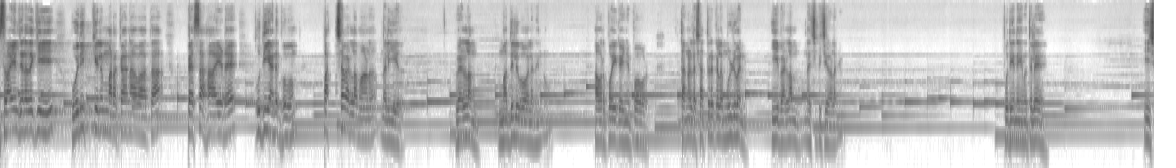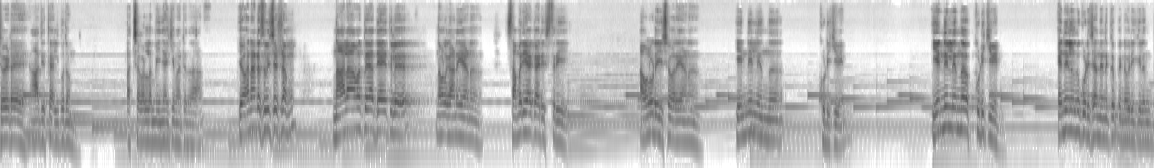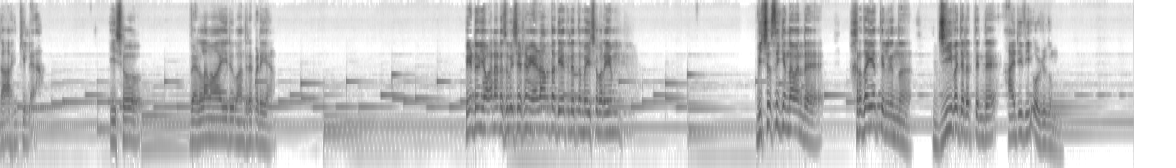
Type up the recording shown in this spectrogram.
Israel ജനതയ്ക്ക് ഒരിക്കലും മറക്കാനാവാത്ത പെസഹായുടെ പുതിയ അനുഭവം പച്ചവെള്ളമാണ് നൽകിയത്. വെള്ളം മതിൽ പോലെ നിന്നു. അവർ പോയി കഴിഞ്ഞപ്പോൾ തങ്ങളുടെ ശത്രുക്കളെ മുഴുവൻ ഈ വെള്ളം നശിപ്പിച്ചു കളഞ്ഞു. പുതിയ നിയമത്തിലെ ഈശോയുടെ ആദ്യത്തെ അത്ഭുതം പച്ചവെള്ളം വീഞ്ഞാക്കി മാറ്റുന്നതാണ്. യോഹനാന്റെ സുവിശേഷം നാലാമത്തെ അധ്യായത്തിൽ നമ്മൾ കാണുകയാണ് സമരിയാക്കാരി സ്ത്രീ അവളോട് ഈശോ പറയാണ് എന്നിൽ നിന്ന് കുടിക്കുവിൻ. എന്നിൽ നിന്ന് കുടിക്കുവിൻ. എന്നിൽ നിന്ന് കുടിച്ചാൽ നിനക്ക് പിന്നെ ഒരിക്കലും ദാഹിക്കില്ല. ഈശോ വെള്ളമായി രൂപാന്തരപ്പെടുകയാണ് വീണ്ടും യോഹനാന്റെ സുവിശേഷം ഏഴാമത്തെ അധ്യായത്തിൽ എത്തുമ്പോൾ ഈശോ പറയും വിശ്വസിക്കുന്നവന്റെ ഹൃദയത്തിൽ നിന്ന് ജീവജലത്തിന്റെ അരുവി ഒഴുകും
